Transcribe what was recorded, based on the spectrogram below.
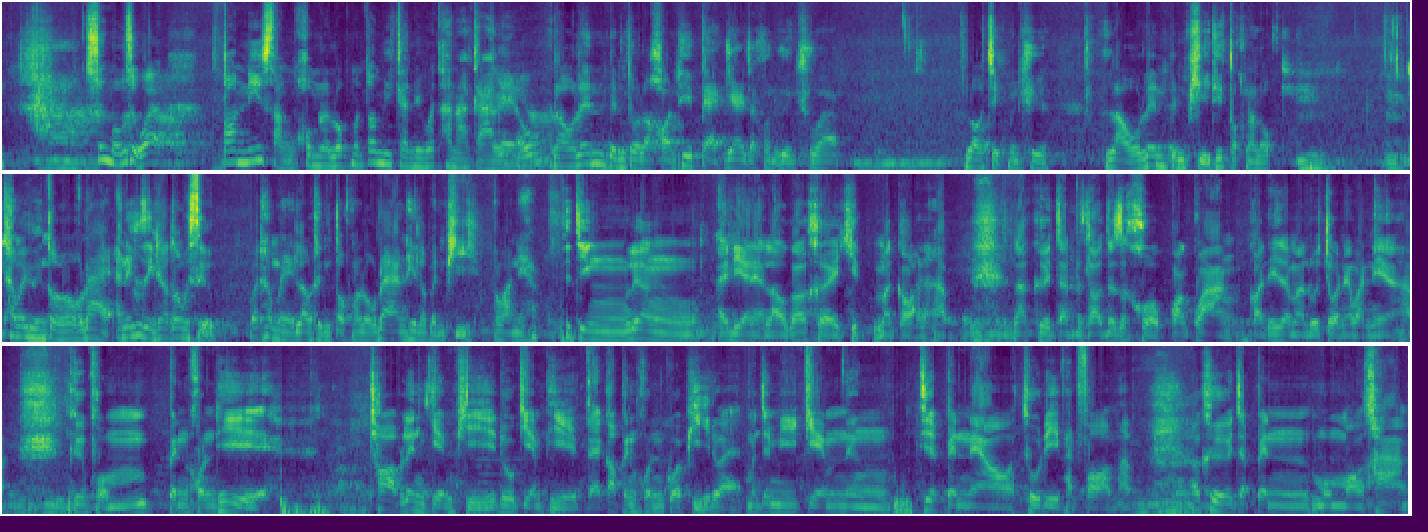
ซึ่งผมรู้สึกว่าตอนนี้สังคมนรกมันต้องมีการวิวัฒนาการแล้ว เราเล่นเป็นตัวละครที่แปลกแยกจากคนอื่นคือว่าลอจิกมันคือ เราเล่นเป็นผีที่ตกนรก ทำไมถึงตกนรกได้ อันนี้คือสิ่งที่เราต้องไปสืบว่าทำไมเราถึงตกนรกได้ทั้งที่เราเป็นผีประมาณนี้ครับ ที่จริงเรื่องไอเดียเนี่ยเราก็เคยคิดมาก่อนนะครับแล้วคือจะเราจะสโคปกว้างๆก่อนที่จะมารู้โจทย์ในวันนี้ครับ คือผมเป็นคนที่ ชอบเล่นเกมผีดูเกมผี แต่ก็เป็นคนกลัวผีด้วย มันจะมีเกมหนึ่งที่จะเป็นแนว 2D แพลตฟอร์มครับก็คือจะเป็นมุมมองข้าง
